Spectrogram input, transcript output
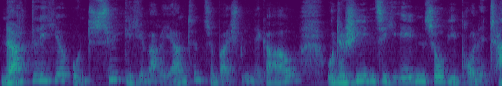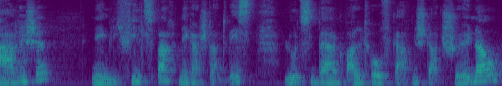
Nördliche und südliche Varianten, zum Beispiel Neckarau, unterschieden sich ebenso wie proletarische, nämlich Vilsbach, Neckarstadt West, Lutzenberg, Waldhof, Gartenstadt Schönau,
